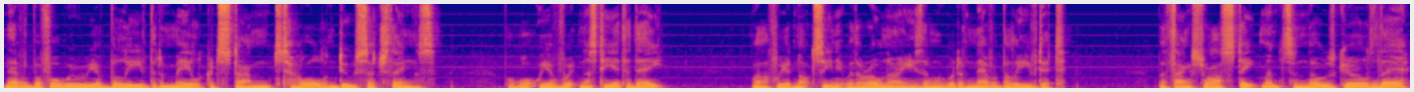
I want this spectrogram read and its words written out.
Never before would we have believed that a male could stand tall and do such things. But what we have witnessed here today, well, if we had not seen it with our own eyes, then we would have never believed it. But thanks to our statements and those girls there,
